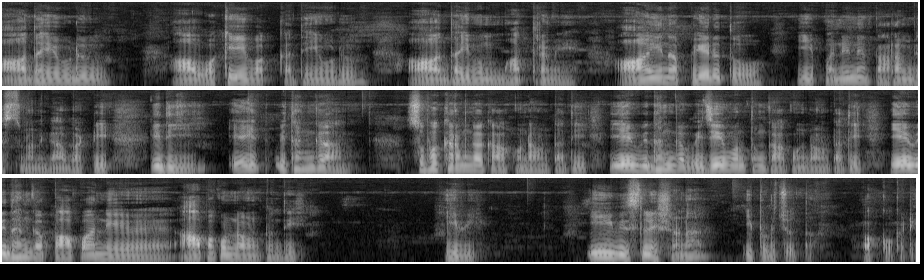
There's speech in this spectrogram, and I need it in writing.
ఆ దేవుడు ఆ ఒకే ఒక్క దేవుడు ఆ దైవం మాత్రమే. ఆయన పేరుతో ఈ పనిని ప్రారంభిస్తున్నాను కాబట్టి ఇది ఏ విధంగా శుభకరంగా కాకుండా ఉంటుంది? ఏ విధంగా విజయవంతం కాకుండా ఉంటుంది? ఏ విధంగా పాపాన్ని ఆపకుండా ఉంటుంది? ఇవి. ఈ విశ్లేషణ ఇప్పుడు చూద్దాం. ఒక్కొక్కటి.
